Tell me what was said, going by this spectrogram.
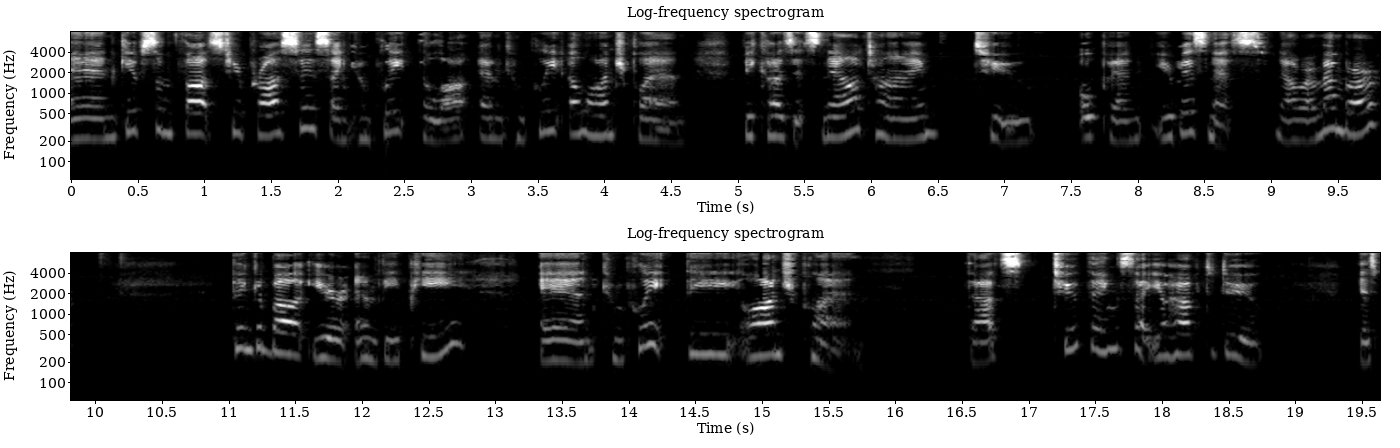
and give some thoughts to your process and complete the and complete a launch plan because it's now time to open your business. Now remember, think about your MVP and complete the launch plan. That's two things that you have to do. Is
